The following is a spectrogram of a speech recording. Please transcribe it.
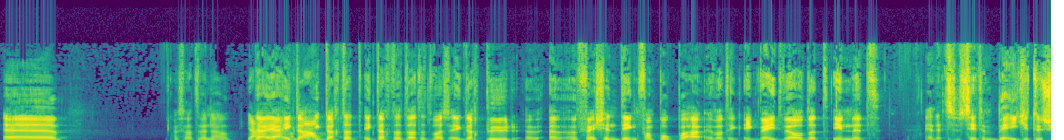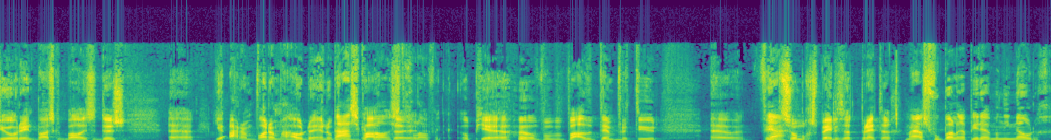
Eh, waar zaten we nou? Ja, nou ja, ik, dacht, ik, dacht dat, ik dacht dat dat het was. Ik dacht puur eh, een, fashion ding van Pogba. Want ik, ik weet wel dat in het... En het zit een beetje tussen je oren. In het basketbal is het dus je arm warm houden. En op Basketbal een is het, bepaald, geloof ik. Op, je, op een bepaalde temperatuur eh, vinden Ja. sommige spelers dat prettig. Maar als voetballer heb je dat helemaal niet nodig.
